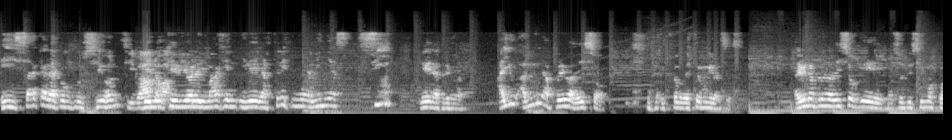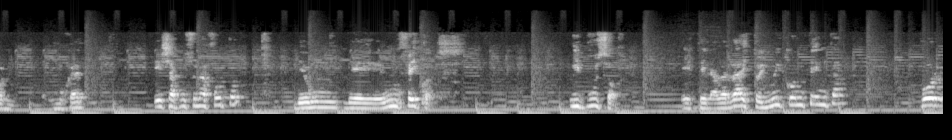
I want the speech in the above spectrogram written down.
y saca la conclusión va, de lo va. que vio la imagen y lee las tres primeras líneas, sí lee las tres primeras. Hay, había una prueba de eso, esto, esto es muy gracioso. Hay una prueba de eso que nosotros hicimos con, con mi mujer. Ella puso una foto de un, de un feto y puso, este, la verdad estoy muy contenta por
